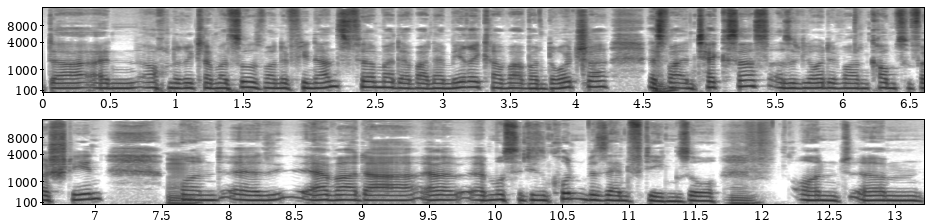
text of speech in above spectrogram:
da ein, auch eine Reklamation. Es war eine Finanzfirma, der war in Amerika, war aber ein Deutscher. Es mhm. war in Texas, also die Leute waren kaum zu verstehen. Mhm. Und äh, er war da, er, er musste diesen Kunden besänftigen, so. Mhm. Und ähm,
